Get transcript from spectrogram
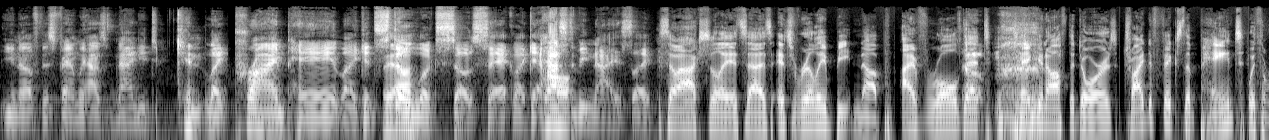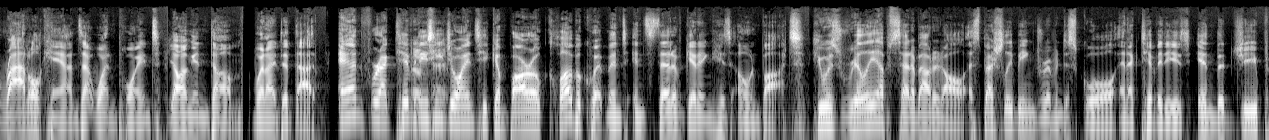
you know, if this family has 92 can like prime paint, like it still Yeah. looks so sick. Like it Well- has to be nice. Like So actually, it says it's really beaten up. I've rolled it, Oh. taken off the doors, tried to fix the paint with rattle cans at one point. Young and dumb when I did that. And for activities he joins, he can borrow club equipment instead of getting his own bot. He was really upset about it all, especially being driven to school and activities in the Jeep.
